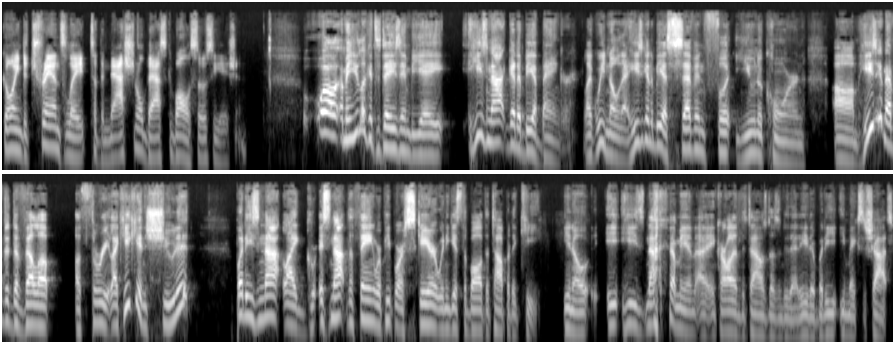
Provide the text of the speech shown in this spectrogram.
going to translate to the National Basketball Association? Well, I mean, you look at today's NBA, he's not going to be a banger. Like we know that. He's going to be a seven foot unicorn. Um, he's going to have to develop a three. Like he can shoot it, but he's not like it's not the thing where people are scared when he gets the ball at the top of the key. You know, he, he's not. I mean, uh, and Karl-Anthony Towns doesn't do that either, but he he makes the shots.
